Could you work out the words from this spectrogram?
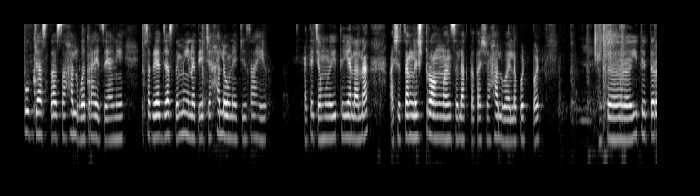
खूप जास्त असं हलवत राहायचं आहे आणि सगळ्यात जास्त मेहनत याची हलवण्याचीच आहे. त्याच्यामुळे इथे याला ना असे चांगले स्ट्रॉंग माणसं लागतात अशा हलवायला पटपट. तर इथे तर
